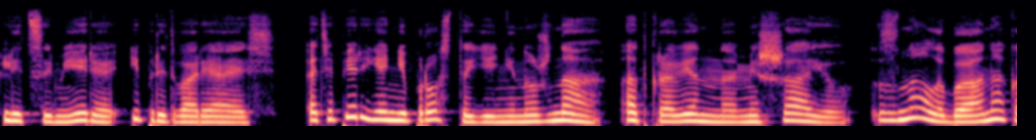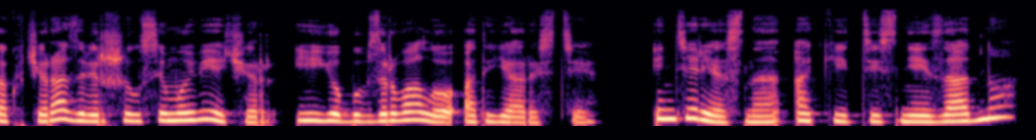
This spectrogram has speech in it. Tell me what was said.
лицемеря и притворяясь. А теперь я не просто ей не нужна, откровенно мешаю. Знала бы она, как вчера завершился мой вечер, и ее бы взорвало от ярости. Интересно, а Китти с ней заодно?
